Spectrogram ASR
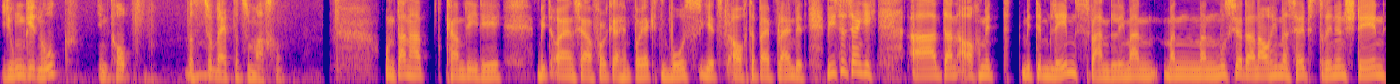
jung genug im Kopf, das mhm. so weiterzumachen. Und dann hat, kam die Idee mit euren sehr erfolgreichen Projekten, wo es jetzt auch dabei bleiben wird. Wie ist es eigentlich äh, dann auch mit, mit dem Lebenswandel? Ich meine, man, man muss ja dann auch immer selbst drinnen stehen.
